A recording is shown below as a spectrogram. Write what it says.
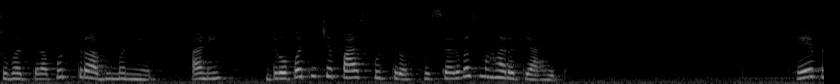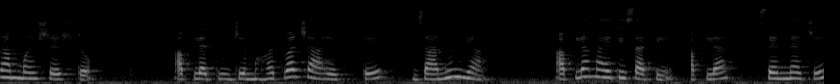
सुभद्रापुत्र अभिमन्यू आणि द्रौपदीचे पाच पुत्र हे सर्वच महारथी आहेत. हे ब्राह्मण श्रेष्ठ आपल्यातील जे महत्त्वाचे आहेत ते जाणून घ्या. आपल्या माहितीसाठी आपल्या सैन्याचे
